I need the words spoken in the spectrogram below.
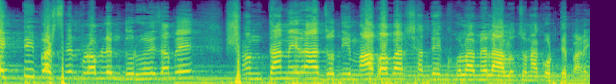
এইট্টি পার্সেন্ট প্রবলেম দূর হয়ে যাবে, সন্তানেরা যদি মা বাবার সাথে খোলামেলা আলোচনা করতে পারে।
